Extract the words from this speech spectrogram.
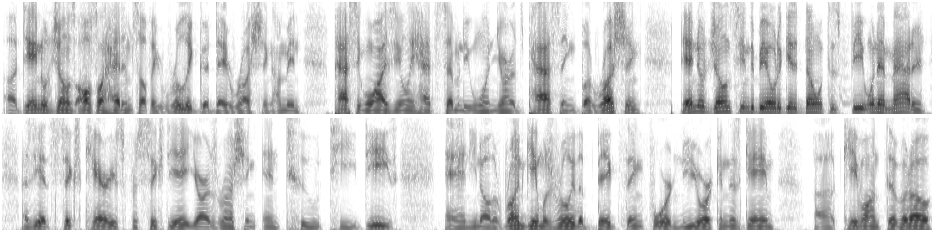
Uh, Daniel Jones also had himself a really good day rushing. I mean, passing wise, he only had 71 yards passing, but rushing, Daniel Jones seemed to be able to get it done with his feet when it mattered, as he had six carries for 68 yards rushing and two TDs. And, you know, the run game was really the big thing for New York in this game. Uh, Kayvon Thibodeaux,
